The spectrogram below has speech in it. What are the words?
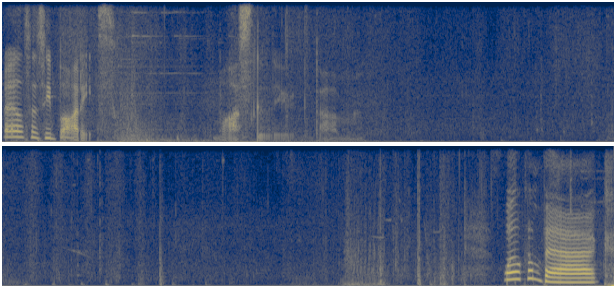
What else also he bodies. Must loot them. Welcome back.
